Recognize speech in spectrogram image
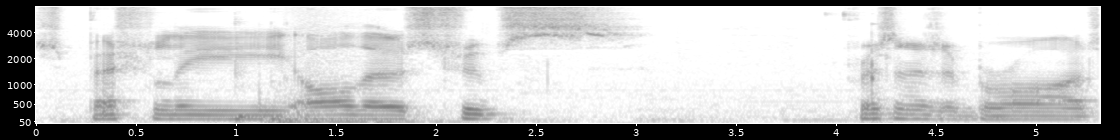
Especially all those troops Prisoners abroad.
